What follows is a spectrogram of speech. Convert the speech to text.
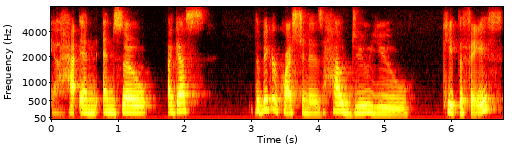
yeah. and and so i guess the bigger question is how do you keep the faith?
